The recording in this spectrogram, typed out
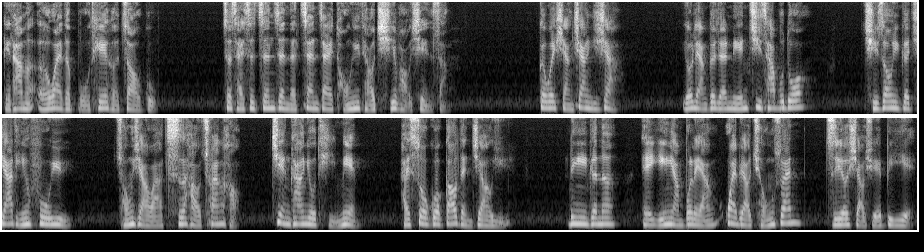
给他们额外的补贴和照顾，这才是真正的站在同一条起跑线上。各位想象一下，有两个人年纪差不多，其中一个家庭富裕，从小啊吃好穿好，健康又体面，还受过高等教育；另一个呢？哎，营养不良，外表穷酸，只有小学毕业。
